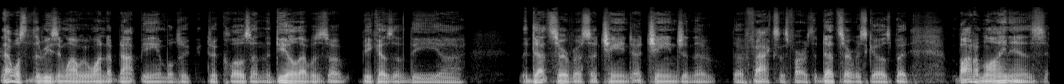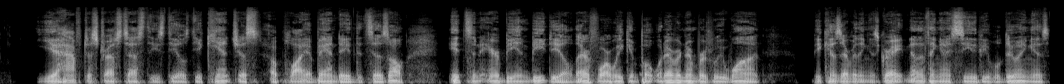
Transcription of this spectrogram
that wasn't the reason why we wound up not being able to, to close on the deal. That was uh, because of the uh, the debt service, a change a change in the the facts as far as the debt service goes. But bottom line is, you have to stress test these deals. You can't just apply a band aid that says, "Oh, it's an Airbnb deal, therefore we can put whatever numbers we want." Because everything is great. Another thing I see people doing is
